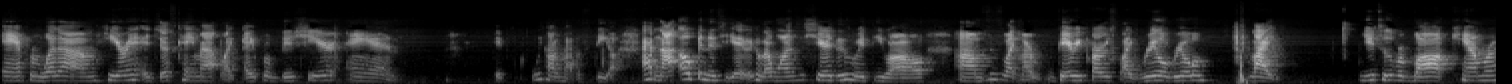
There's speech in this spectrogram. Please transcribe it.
And from what I'm hearing, it just came out like April this year. And we talking about a steal. I have not opened this yet because I wanted to share this with you all. Um, this is like my very first like real, real like YouTuber vlog camera.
